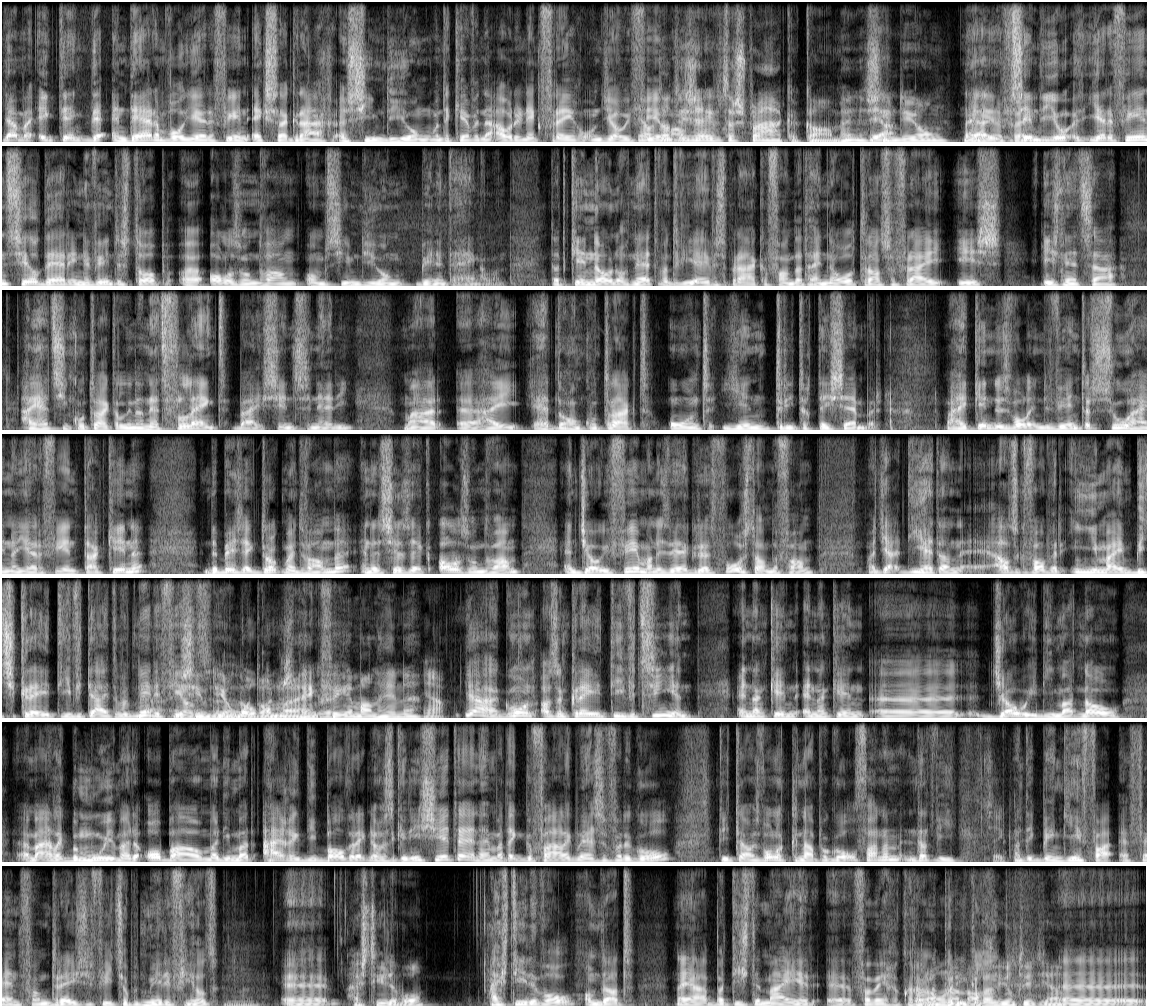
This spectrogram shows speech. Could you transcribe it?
Ja, maar ik denk, de, en daarom wil Jereveen extra graag een Siem de Jong. Want ik heb het naar oude nek vregen om Joey Ja, Veerman. dat is even ter sprake kwam. Hè? Siem de Jong, Nou ja. Siem de Jong, zil daar in de winterstop eh, alles ontwan om Siem de Jong binnen te hengelen. Dat kind nou nog net, want wie even spraken van dat hij nou al transfervrij is, is net zo. Hij had zijn contract alleen nog net verlengd bij Cincinnati. Maar eh, hij heeft nog een contract ont in 30 december. Maar hij kent dus wel in de winter, zo hij naar Jereveen tak kennen. Daar ben ik druk met wanden en dan zil ik alles ontwan. En Joey Veerman is daar een groot voorstander van. Want ja, die heeft dan in elk geval weer in je mij een beetje creativiteit op het Ja, en middenveld. Siem de Jong wordt om eh, Henk speler. Veerman heen. Ja. Ja, gewoon als een creatieve zien. En dan kan, en dan kan eh, Joey, die moet nou hem eigenlijk bemoeien met de opbouw. Maar die moet eigenlijk die bal direct nog eens een keer En hij moet ook gevaarlijk wezen voor de goal. Die trouwens wel een knappe goal van hem. En dat wie, Zeker. want ik ben geen fa- fan van Drezefiets op het middenveld. Eh, Hij stierde wel. hij stierde wel, omdat nou ja, Batiste Meijer eh, vanwege Corona coronaperikelen dit, ja. eh,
